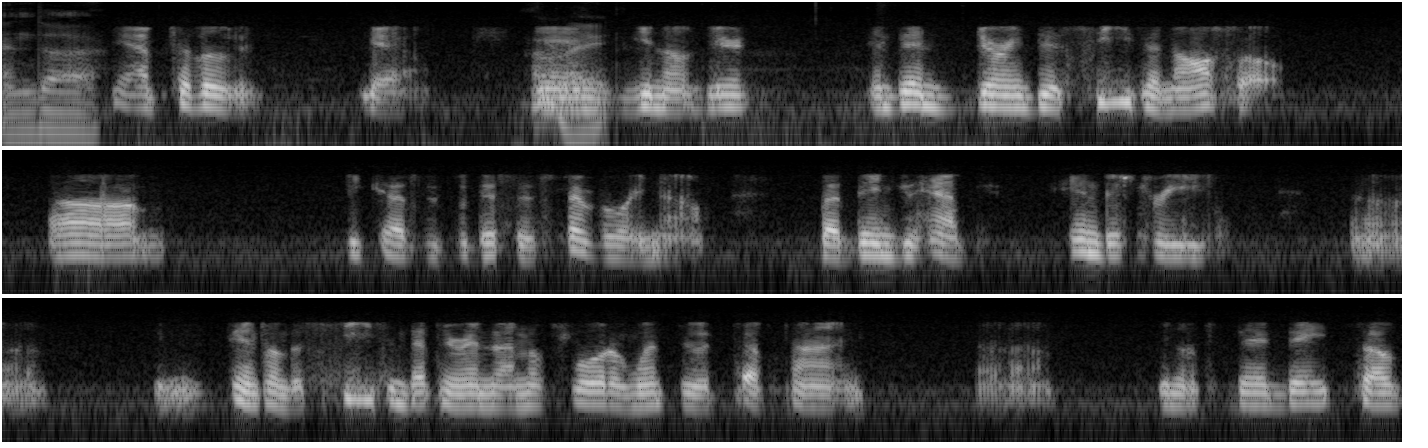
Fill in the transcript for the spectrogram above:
and uh, yeah, absolutely. Yeah, All and right. you know, there, and then during this season also, um, because this is February now, but then you have industries. Uh, depends on the season that they're in. I know Florida went through a tough time. Uh, you know, to their date. So,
